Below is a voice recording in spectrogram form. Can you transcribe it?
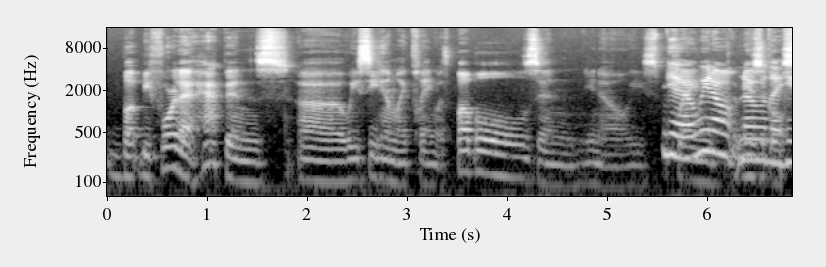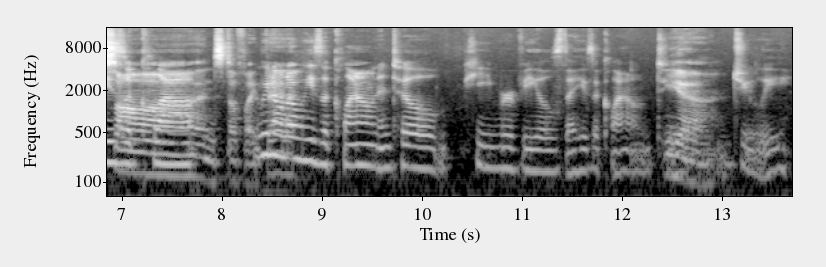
But before that happens, uh, we see him like playing with bubbles, and you know he's Yeah, we don't know that he's a clown. and stuff like we that. We don't know he's a clown until he reveals that he's a clown to Yeah. Julie.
